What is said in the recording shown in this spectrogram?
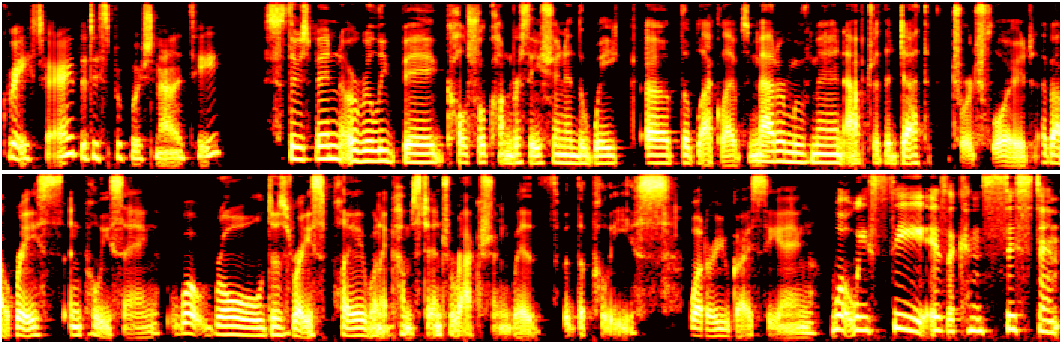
greater, the disproportionality. So there's been a really big cultural conversation in the wake of the Black Lives Matter movement after the death of George Floyd about race and policing. What role does race play when it comes to interaction with, with the police? What are you guys seeing? What we see is a consistent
